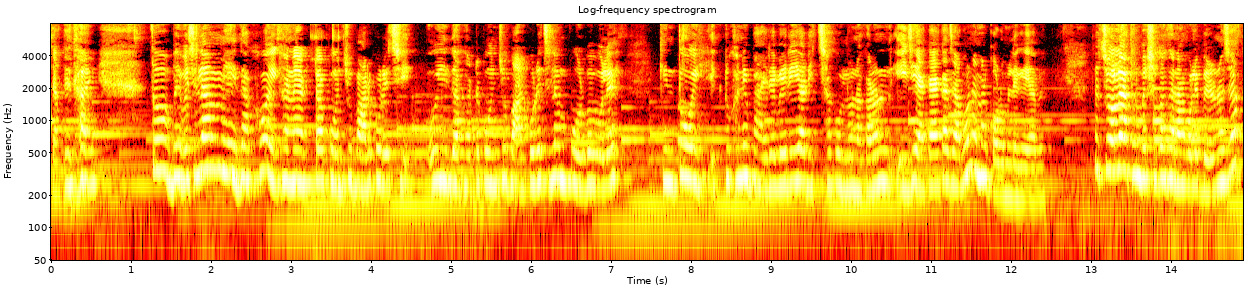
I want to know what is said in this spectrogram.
যাতে তাই তো ভেবেছিলাম, এই দেখো এখানে একটা পঞ্চু বার করেছি, ওই দেখো একটা পঞ্চু বার করেছিলাম পরবো বলে। কিন্তু ওই একটুখানি বাইরে বেরিয়ে আর ইচ্ছা করল না, কারণ এই যে একা একা যাব না, আমার গরম লেগে যাবে। তো চলো এখন বেশি কথা না বলে বেরোনো যাক।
